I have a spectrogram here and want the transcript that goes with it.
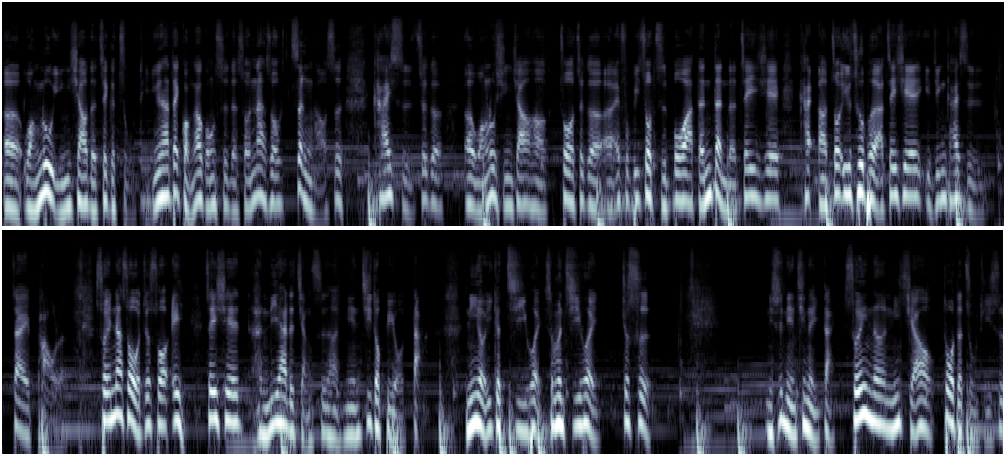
呃网络营销的这个主题，因为他在广告公司的时候，那时候正好是开始这个呃网络行销哈，做这个呃 FB 做直播啊等等的这一些开呃做 YouTube 啊这些已经开始在跑了，所以那时候我就说，哎，这些很厉害的讲师哈，年纪都比我大，你有一个机会，什么机会？就是。你是年轻的一代，所以呢，你只要做的主题是，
